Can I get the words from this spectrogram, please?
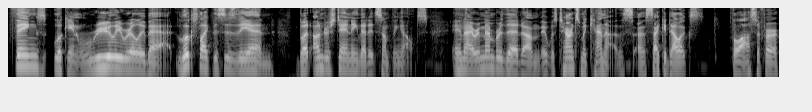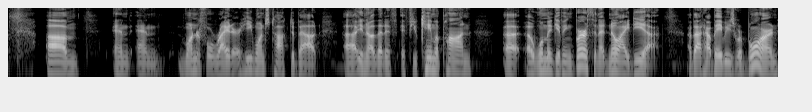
things looking really really bad. Looks like this is the end, but understanding that it's something else. And I remember that um, it was Terence McKenna, uh, psychedelics philosopher um, and and wonderful writer. He once talked about uh, you know that if if you came upon uh, a woman giving birth and had no idea about how babies were born,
